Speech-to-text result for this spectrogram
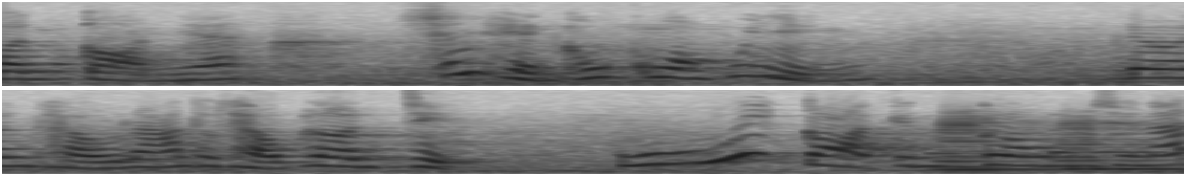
วันก่อนเนี้ย ฉันเห็นเขาควงผู้หญิง เดินแถวร้านแถวแถวๆเพลินจิต อุ้ยกอดกันกลมใช่นะ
